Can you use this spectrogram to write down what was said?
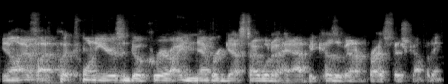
you know, I've, I've put 20 years into a career I never guessed I would have had because of Enterprise Fish Company.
